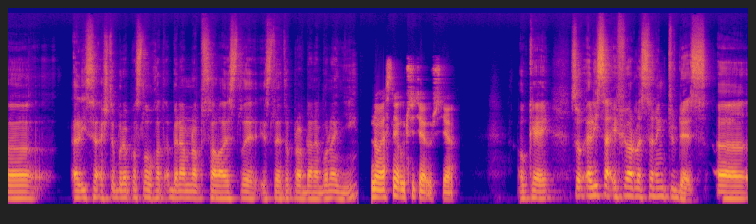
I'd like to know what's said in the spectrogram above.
uh, Elise, až to bude poslouchat, aby nám napsala, jestli, jestli je to pravda nebo není. No jasně, určitě, určitě. Okay, so Elisa, if you are listening to this, uh,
